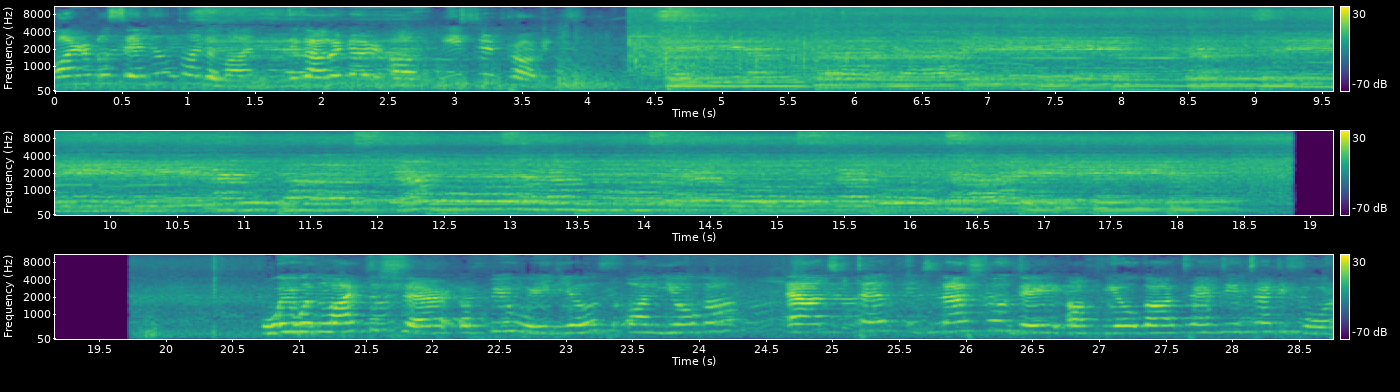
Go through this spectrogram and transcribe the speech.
Honorable Senthil Pandaman, the Governor of Eastern Province. We would like to share a few videos on yoga and 10th International Day of Yoga 2024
